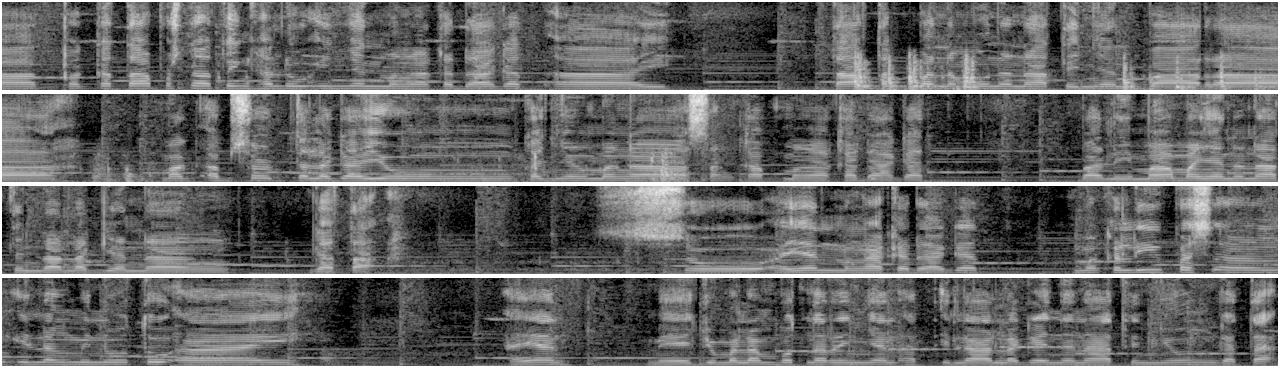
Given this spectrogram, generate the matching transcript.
At pagkatapos nating haluin yan mga kadagat ay tatakpan na muna natin yan para mag-absorb talaga yung kanyang mga sangkap mga kadagat. Bali mamaya na natin lalagyan ng gata. So ayan mga kadagat, makalipas ang ilang minuto ay ayan, medyo malambot na rin yan at ilalagay na natin yung gata.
